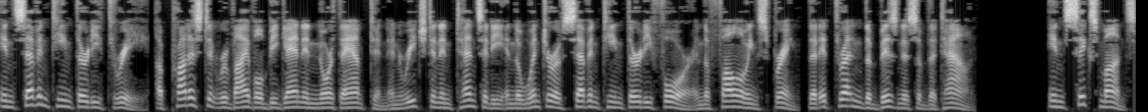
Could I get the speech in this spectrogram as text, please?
In 1733, a Protestant revival began in Northampton and reached an intensity in the winter of 1734 and the following spring, that it threatened the business of the town. In six months,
